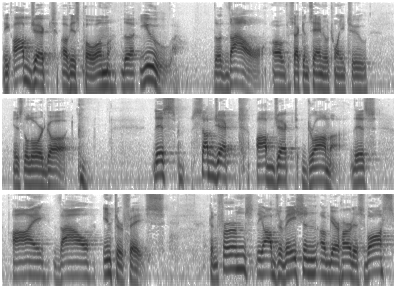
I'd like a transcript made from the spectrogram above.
the object of his poem, the you, the thou of 2 Samuel 22, is the Lord God. This subject object drama, this I thou interface, confirms the observation of Geerhardus Vos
